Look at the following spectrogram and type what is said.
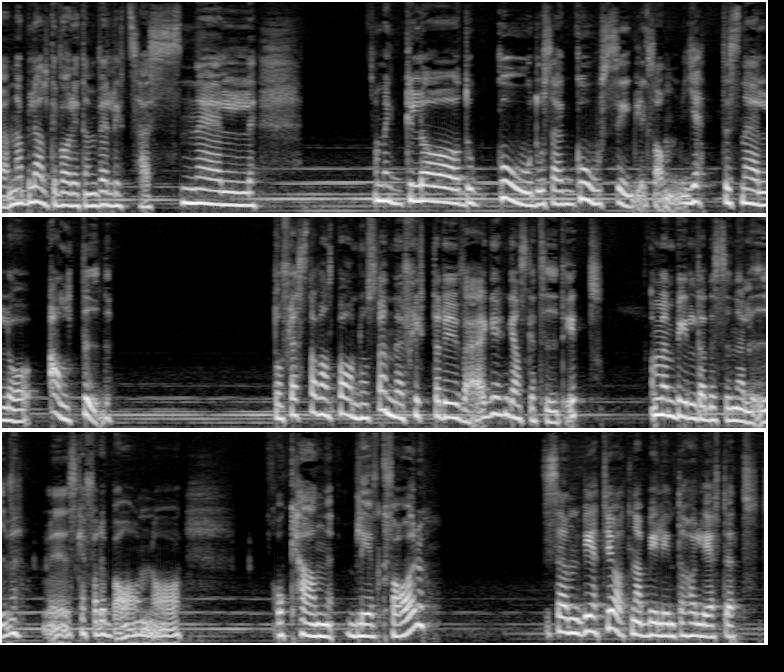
Han har väl alltid varit en väldigt så här snäll, ja, men glad och god och så här gosig. Liksom. Jättesnäll och alltid. De flesta av hans barndomsvänner flyttade iväg ganska tidigt. Ja, men bildade sina liv, eh, skaffade barn och, och han blev kvar. Sen vet jag att Nabil inte har levt ett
